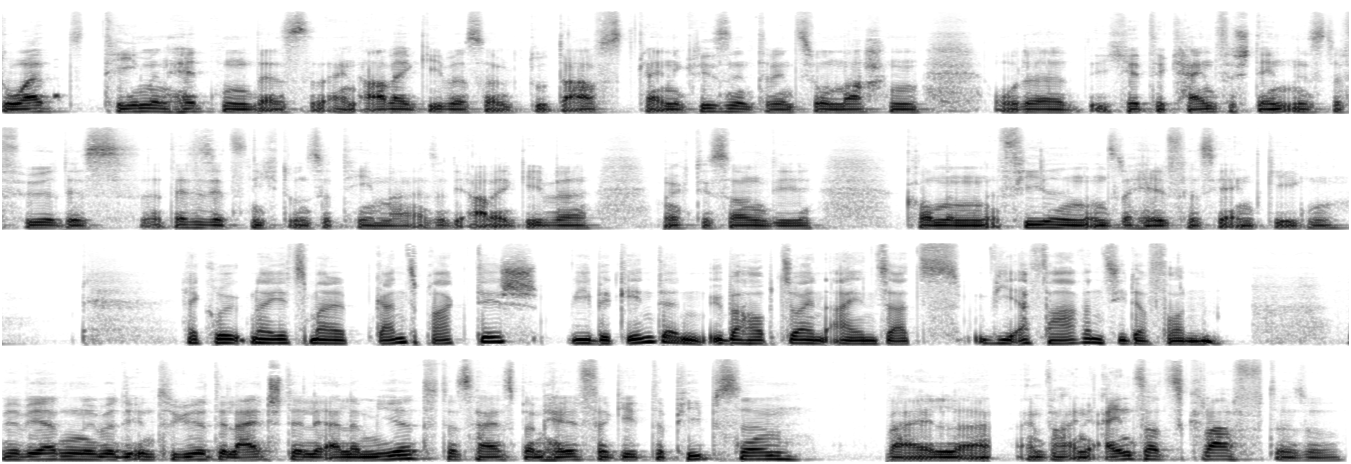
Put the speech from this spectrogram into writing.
dort Themen hätten, dass ein Arbeitgeber sagt, du darfst keine Krisenintervention machen oder ich hätte kein Verständnis dafür, das, das ist jetzt nicht unser Thema. Also die Arbeitgeber, möchte ich sagen, die kommen vielen unserer Helfer sehr entgegen. Herr Gröbner, jetzt mal ganz praktisch, wie beginnt denn überhaupt so ein Einsatz? Wie erfahren Sie davon? Wir werden über die integrierte Leitstelle alarmiert. Das heißt, beim Helfer geht der Piepser, weil äh, einfach eine Einsatzkraft, also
